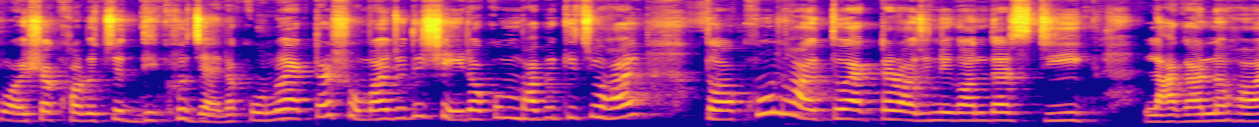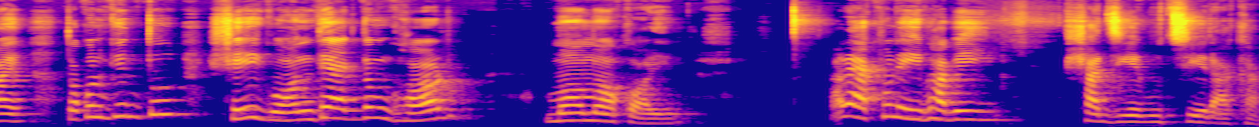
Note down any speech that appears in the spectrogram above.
পয়সা খরচের দিকও যায় না। কোনো একটা সময় যদি সেই রকমভাবে কিছু হয়, তখন হয়তো একটা রজনীগন্ধার স্টিক লাগানো হয়। তখন কিন্তু সেই গন্ধে একদম ঘর ম ম করে। আর এখন এইভাবেই সাজিয়ে গুছিয়ে রাখা।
